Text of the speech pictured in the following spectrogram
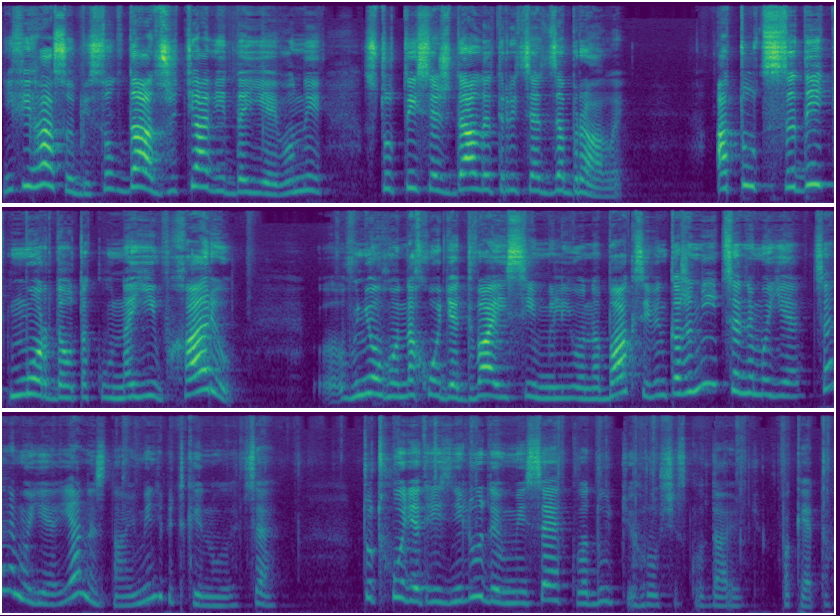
Ніфіга собі, солдат життя віддає, вони 100 тисяч дали, 30 забрали. А тут сидить морда отаку, наїв харю, в нього знаходять 2,7 мільйона баксів. Він каже: ні, це не моє, це не моє, я не знаю, мені підкинули. Все. Тут ходять різні люди, в мій сейф кладуть, гроші складають в пакетах.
